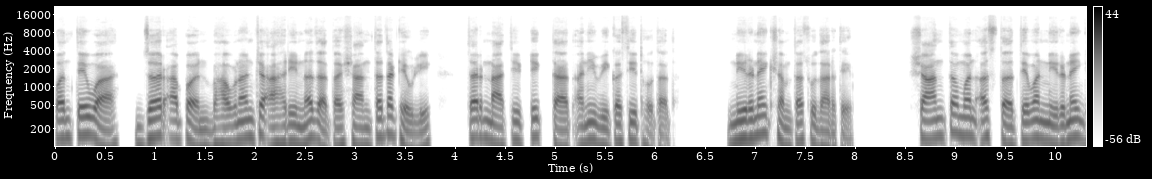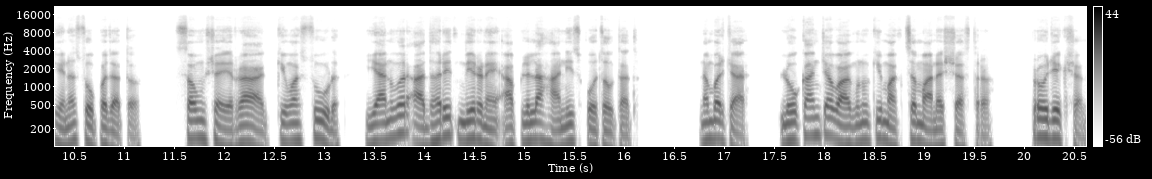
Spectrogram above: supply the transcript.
पण तेव्हा जर आपण भावनांच्या आहारी न जाता शांतता ठेवली तर नाती टिकतात आणि विकसित होतात. निर्णय क्षमता सुधारते. शांत मन असतं तेव्हा निर्णय घेणं सोपं जातं. संशय राग किंवा सूड यांवर आधारित निर्णय आपल्याला हानीच पोचवतात. नंबर चार लोकांच्या वागणुकीमागचं मानसशास्त्र. प्रोजेक्शन.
